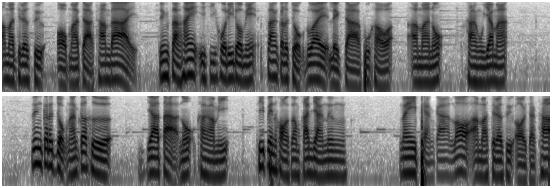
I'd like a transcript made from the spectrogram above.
อามาเทสึออกมาจากถ้ำได้ จึงสั่งให้อิชิโคริโดเมะสร้างกระจกด้วยเหล็กจากภูเขาอามาโนะคางูยามะ ซึ่งกระจกนั้นก็คือยาตะโนะคางามิ ที่เป็นของสำคัญอย่างหนึ่งในแผนการล่ออามาเทรสึออกจากถ้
